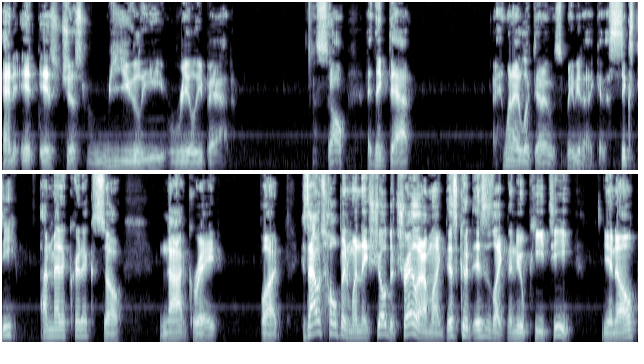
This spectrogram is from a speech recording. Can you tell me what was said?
And it is just really, really bad. So I think that when I looked at it, it was maybe like a 60 on Metacritic. So not great. But because I was hoping when they showed the trailer, I'm like, this could this is like the new PT. You know,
